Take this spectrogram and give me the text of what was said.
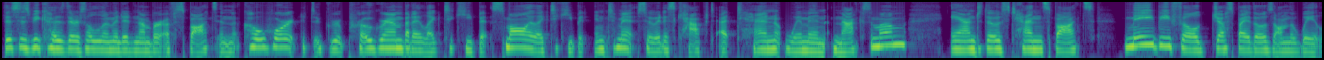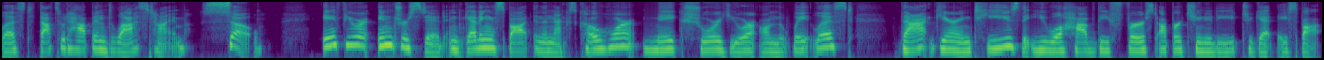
This is because there's a limited number of spots in the cohort. It's a group program, but I like to keep it small. I like to keep it intimate, so it is capped at 10 women maximum, and those 10 spots may be filled just by those on the wait list. That's what happened last time. So, if you are interested in getting a spot in the next cohort, make sure you are on the wait list. That guarantees that you will have the first opportunity to get a spot.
